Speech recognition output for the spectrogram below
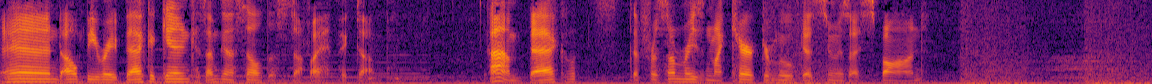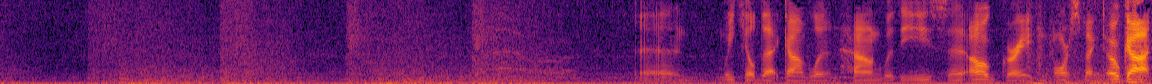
And I'll be right back again, because I'm going to sell the stuff I picked up. I'm back. Let's, for some reason, my character moved as soon as I spawned. And we killed that goblin hound with ease. Oh, great. More spect. Oh, God.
